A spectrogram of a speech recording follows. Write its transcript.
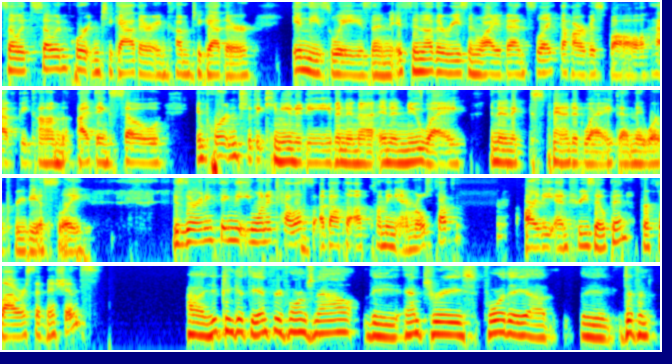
So it's so important to gather and come together in these ways. And it's another reason why events like the Harvest Ball have become, I think, so important to the community, even in a, in a new way, in an expanded way than they were previously. Is there anything that you want to tell us about the upcoming Emerald Cup are the entries open for flower submissions? Uh, you can get the entry forms now. The entries for the uh, the different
